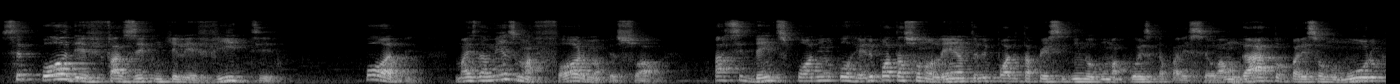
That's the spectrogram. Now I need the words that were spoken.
Você pode fazer com que ele evite Pode, Mas da mesma forma, pessoal, acidentes podem ocorrer. Ele pode estar sonolento, ele pode estar perseguindo alguma coisa que apareceu lá. Um gato apareceu no muro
